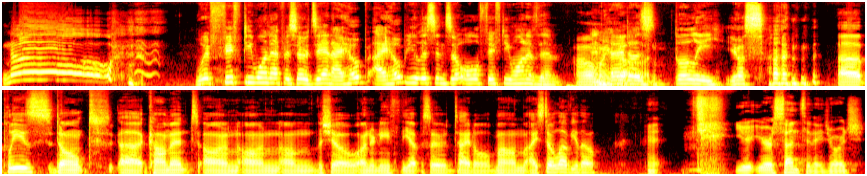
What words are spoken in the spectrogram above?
No. We're 51 episodes in. I hope I hope you listened to all 51 of them. Oh and my heard God. us bully your son. Uh, please don't uh, comment on on on the show underneath the episode title. Mom, I still love you though. Eh, You're you're a son today, George.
